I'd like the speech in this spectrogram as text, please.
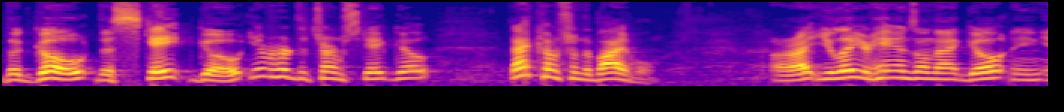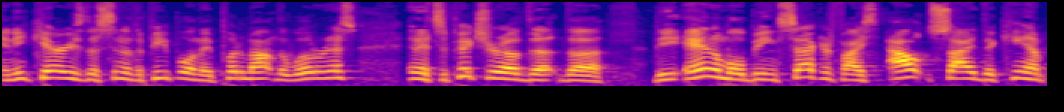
the goat, the scapegoat. You ever heard the term scapegoat? That comes from the Bible. All right, you lay your hands on that goat, and, and he carries the sin of the people, and they put him out in the wilderness. And it's a picture of the, the, the animal being sacrificed outside the camp.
